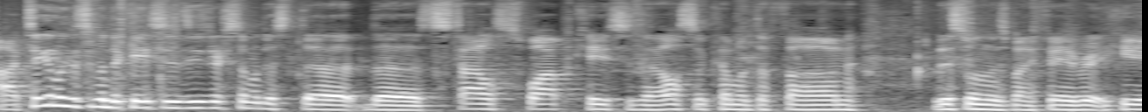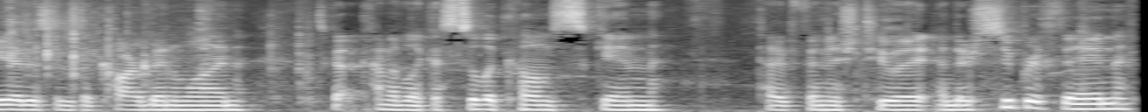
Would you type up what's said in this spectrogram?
uh, take a look at some of the cases. These are some of the, the, the style swap cases that also come with the phone. This one is my favorite here. This is the carbon one. It's got kind of like a silicone skin type finish to it, and they're super thin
